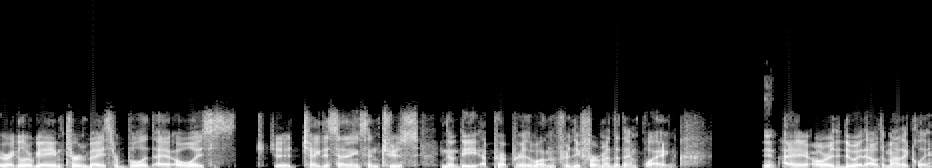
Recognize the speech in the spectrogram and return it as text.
a regular game, turn-based, or bullet. I always check the settings and choose, you know, the appropriate one for the format that I'm playing. Yeah. I already do it automatically.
